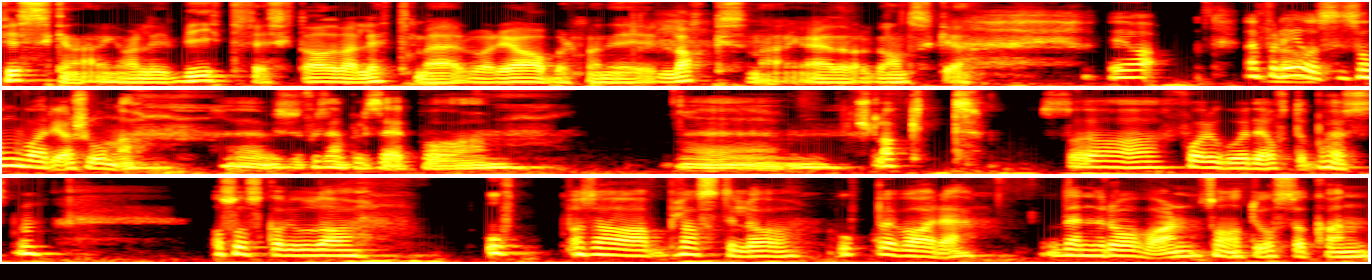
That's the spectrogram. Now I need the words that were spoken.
fiskenæringen, veldig i hvitfisk, da er det vel litt mer variabelt, men i laksenæringa er det vel ganske Ja, for det er jo sesongvariasjoner. Eh, hvis du f.eks. ser på eh, slakt, så foregår det ofte på høsten. Og så skal du jo da opp, altså ha plass til å oppbevare den råvaren, sånn at du også kan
